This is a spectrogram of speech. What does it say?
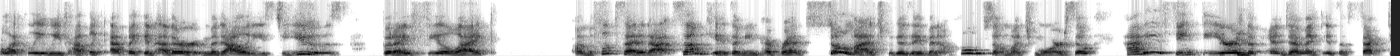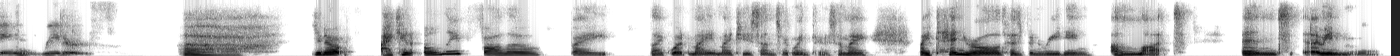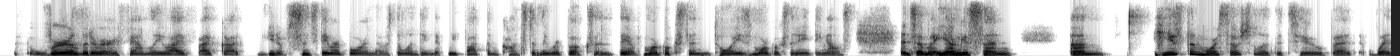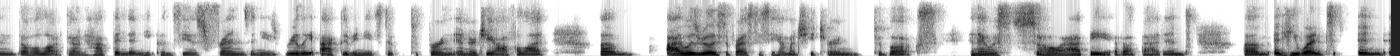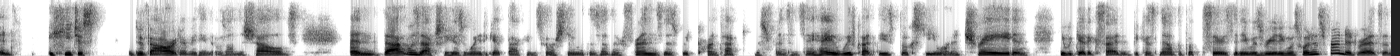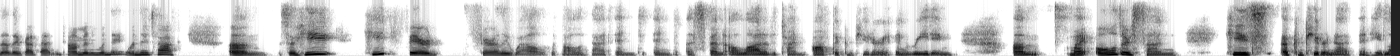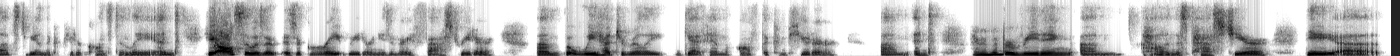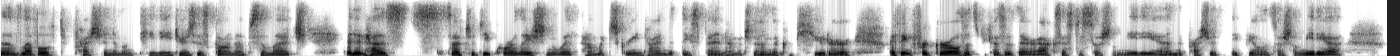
luckily we've had like Epic and other modalities to use. But I feel like on the flip side of that, some kids, I mean, have read so much because they've been at home so much more. So how do you think the year of the pandemic is affecting readers? Uh, you know, I can only follow by like what my my two sons are going through. So my my 10 year old has been reading a lot and I mean, we're a literary family. I've I've got you know since they were born, that was the one thing that we bought them constantly were books, and they have more books than toys, more books than anything else. And so my youngest son, um, he's the more social of the two. But when the whole lockdown happened and he couldn't see his friends, and he's really active, he needs to to burn energy off a lot. Um, I was really surprised to see how much he turned to books, and I was so happy about that. And um, and he went and and he just devoured everything that was on the shelves. And that was actually his way to get back in socially with his other friends as we'd contact his friends and say, Hey, we've got these books. Do you want to trade? And he would get excited because now the book series that he was reading was what his friend had read. So now they've got that in common when they when they talk. Um, so he he fared fairly well with all of that and and spent a lot of the time off the computer and reading. Um, my older son, he's a computer nut and he loves to be on the computer constantly. And he also is a, is a great reader and he's a very fast reader. Um, but we had to really get him off the computer um, and I remember reading um, how in this past year, the, uh, the level of depression among teenagers has gone up so much. And it has such a deep correlation with how much screen time that they spend, how much they're on the computer. I think for girls, it's because of their access to social media and the pressure that they feel on social media.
